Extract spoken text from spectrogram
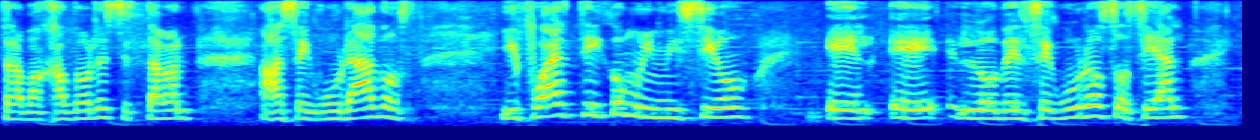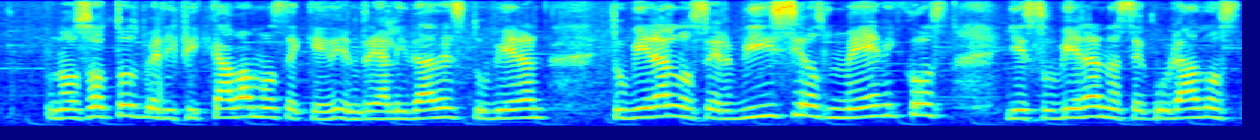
trabajadores estaban asegurados. Y fue así como inició el, eh, lo del seguro social. Nosotros verificábamos de que en realidad estuvieran, tuvieran los servicios médicos y estuvieran asegurados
